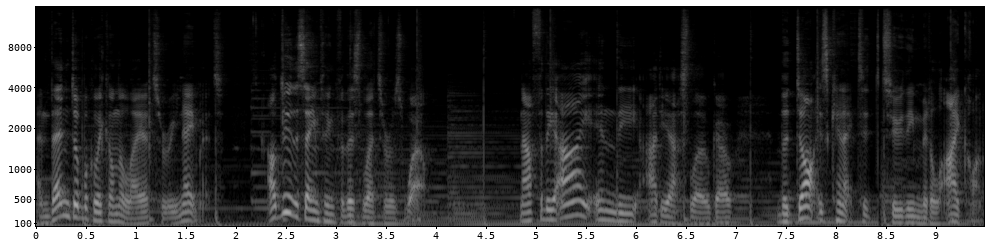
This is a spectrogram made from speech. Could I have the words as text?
And then double click on the layer to rename it. I'll do the same thing for this letter as well. Now for the eye in the Adidas logo, the dot is connected to the middle icon.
